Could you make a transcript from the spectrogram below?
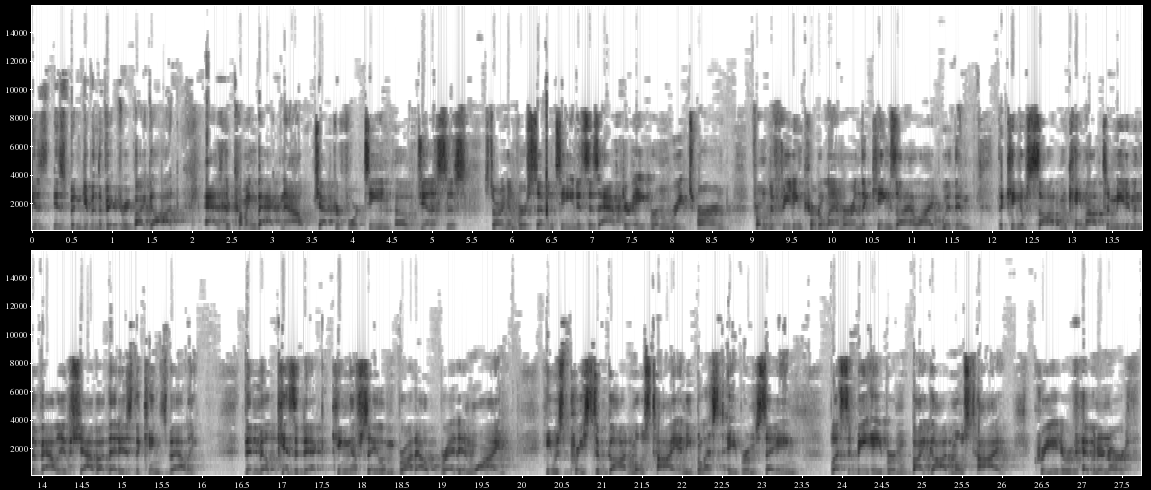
has been given the victory by God. As they're coming back now, chapter 14 of Genesis, starting in verse 17, it says, After Abram returned from defeating Chedorlaomer and the kings allied with him, the king of Sodom came out to meet him in the valley of Shaveh, that is, the king's valley. Then Melchizedek, king of Salem, brought out bread and wine. He was priest of God Most High, and he blessed Abram, saying, Blessed be Abram by God Most High, creator of heaven and earth.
